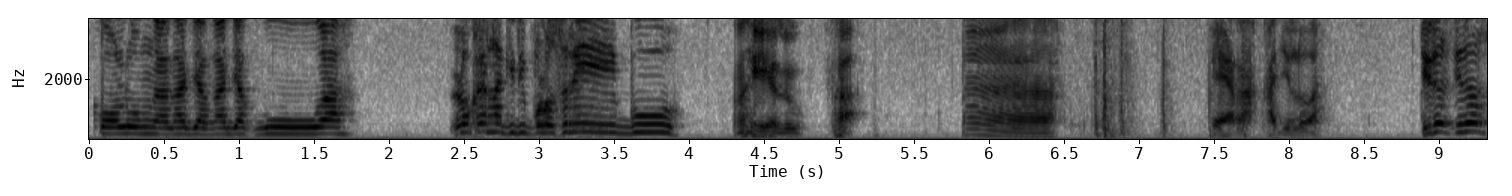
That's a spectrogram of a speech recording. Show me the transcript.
kok lu nggak ngajak-ngajak gua? lo kan lagi di Pulau Seribu. Oh iya lupa. Ah, berak aja lu ah. Tidur, tidur.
